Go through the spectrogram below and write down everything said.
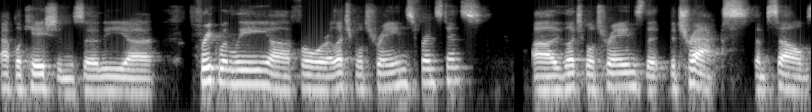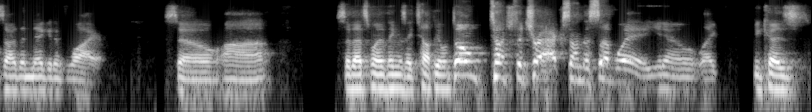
applications. So the uh, frequently uh, for electrical trains, for instance, uh, the electrical trains, the, the tracks themselves are the negative wire. So, uh, so that's one of the things I tell people: don't touch the tracks on the subway. You know, like because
